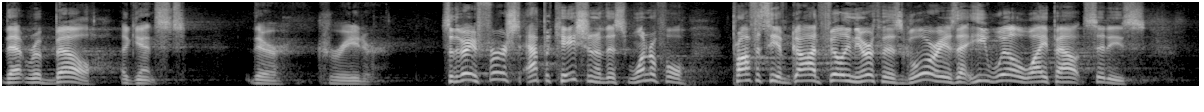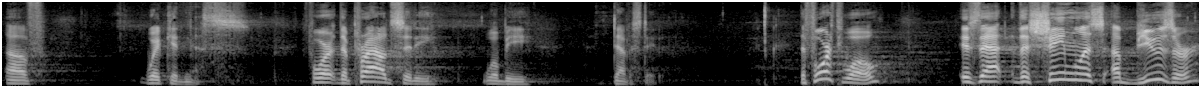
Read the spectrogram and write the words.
that rebel against their creator. So, the very first application of this wonderful prophecy of God filling the earth with his glory is that he will wipe out cities of wickedness. For the proud city will be devastated. The fourth woe is that the shameless abuser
